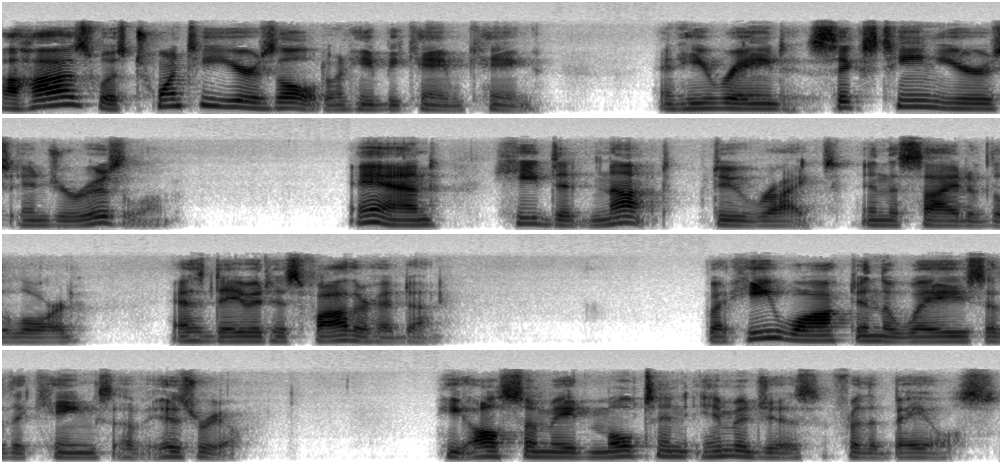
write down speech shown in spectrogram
Ahaz was twenty years old when he became king, and he reigned sixteen years in Jerusalem. And he did not do right in the sight of the Lord, as David his father had done. But he walked in the ways of the kings of Israel. He also made molten images for the Baals.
